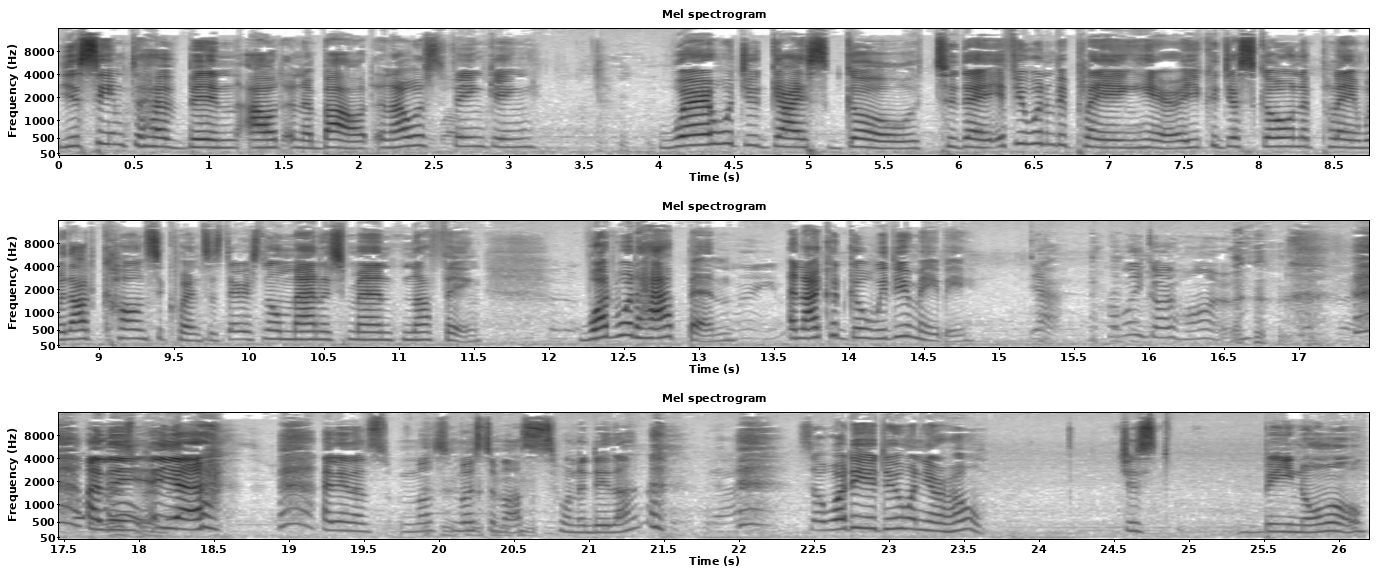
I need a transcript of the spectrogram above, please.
You seem to have been out and about, and I was thinking, where would you guys go today if you wouldn't be playing here? You could just go on a plane without consequences. There is no management, nothing. What would happen? And I could go with you, maybe. Yeah, probably go home. I think, yeah. I think that's most most of us want to do that. So what do you do when you're home? Just be normal.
